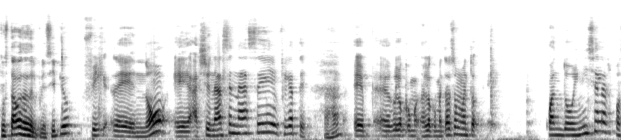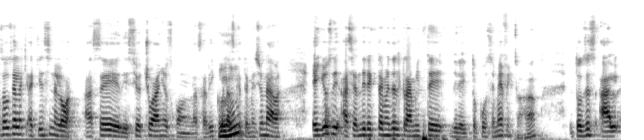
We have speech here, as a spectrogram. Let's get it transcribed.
¿Tú estabas desde el principio? Fíjate, eh, no, eh, accionarse nace, fíjate, eh, lo, lo comentaba hace un momento, cuando inicia la responsabilidad social aquí en Sinaloa, hace 18 años con las agrícolas que te mencionaba, ellos hacían directamente el trámite directo con CEMEFI. Entonces, al,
